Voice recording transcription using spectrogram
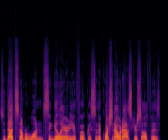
so that's number one, singularity of focus. So the question I would ask yourself is,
